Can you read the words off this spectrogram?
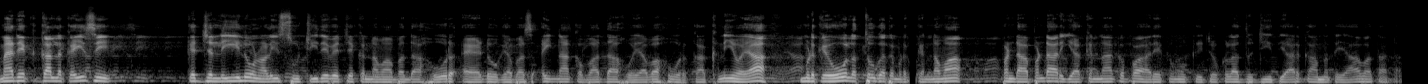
ਮੈਂ ਤੇ ਇੱਕ ਗੱਲ ਕਹੀ ਸੀ ਕਿ ਜਲੀਲ ਹੋਣ ਵਾਲੀ ਸੂਚੀ ਦੇ ਵਿੱਚ ਇੱਕ ਨਵਾਂ ਬੰਦਾ ਹੋਰ ਐਡ ਹੋ ਗਿਆ, ਬਸ ਇੰਨਾ ਕੁ ਵਾਧਾ ਹੋਇਆ ਵਾ, ਹੋਰ ਕੱਖ ਨਹੀਂ ਹੋਇਆ। ਮੁੜ ਕੇ ਉਹ ਲੱਥੂਗਾ ਤੇ ਮੁੜ ਕੇ ਨਵਾਂ ਪੰਡਾ ਭੰਡਾਰੀਆ ਕਿੰਨਾ ਕੁ ਭਾਰ ਇੱਕ ਮੁੱਕੀ ਚੁਕਲਾ ਦੂਜੀ ਤਿਆਰ ਕੰਮ ਤੇ ਆ ਵਾ ਤੁਹਾਡਾ।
